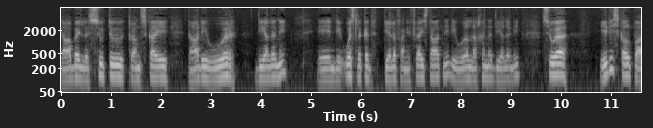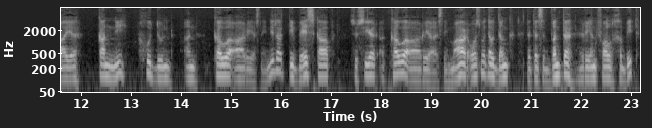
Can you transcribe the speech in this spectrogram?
daar by Lesotho, Transkei, daardie hoër dele nie en die oostelike dele van die Vrystaat nie, die hoër liggende dele nie. So hierdie skilpaaie kan nie goed doen in koue areas nie. Nie dat die Wes-Kaap so seer 'n koue area is nie, maar ons moet nou dink dit is 'n winterreënval gebied.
